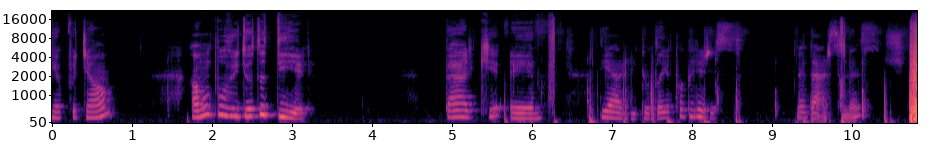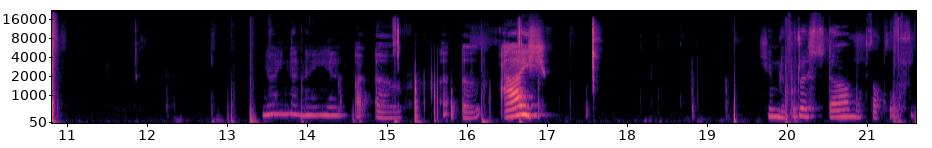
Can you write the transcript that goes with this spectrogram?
yapacağım. Ama bu videoda değil. Belki e, diğer videoda yapabiliriz. Ne dersiniz? Nay nay. Ay. Şimdi burası da mutfak olsun.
